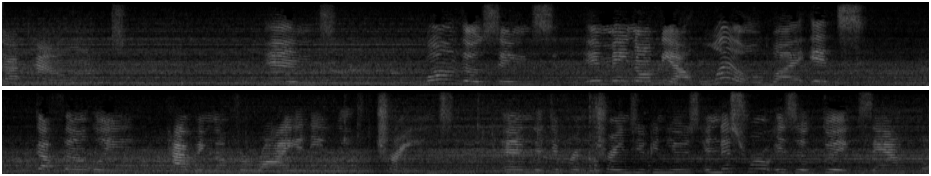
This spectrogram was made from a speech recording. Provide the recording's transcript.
that count. And one of those things, it may not be at will, but it's definitely having a variety with trains and the different trains you can use. And this route is a good example.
